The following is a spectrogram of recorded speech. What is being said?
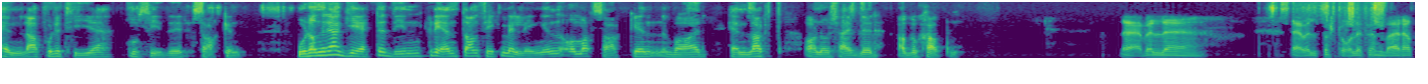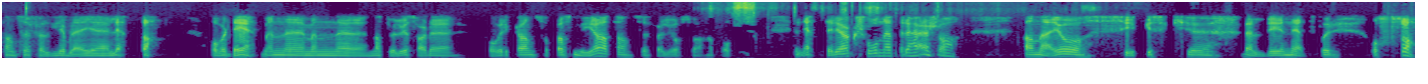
henla politiet omsider saken. Hvordan reagerte din klient da han fikk meldingen om at saken var henlagt, Arno Scheibler, advokaten? Det er vel, eh, det er vel forståelig for enhver at han selvfølgelig ble eh, letta over det. Men, eh, men naturligvis har det påvirka han såpass mye at han selvfølgelig også har fått en etterreaksjon etter det her. Så han er jo psykisk uh, veldig nedfor også,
